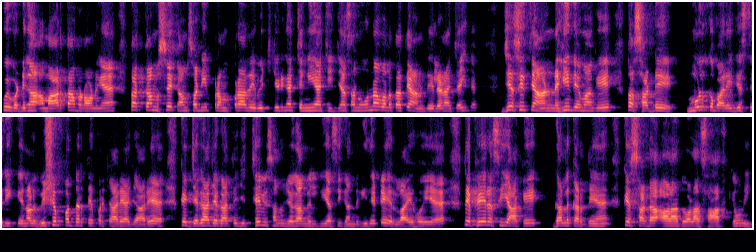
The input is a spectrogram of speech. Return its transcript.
ਕੋਈ ਵੱਡੀਆਂ ਇਮਾਰਤਾਂ ਬਣਾਉਣੀਆਂ ਤਾਂ ਕਮ ਸੇ ਕਮ ਸਾਡੀ ਪਰੰਪਰਾ ਦੇ ਵਿੱਚ ਜਿਹੜੀਆਂ ਚੰਗੀਆਂ ਚੀਜ਼ਾਂ ਸਾਨੂੰ ਉਹਨਾਂ ਵੱਲ ਤਾਂ ਧਿਆਨ ਦੇ ਲੈਣਾ ਚਾਹੀਦਾ ਜੇ ਅਸੀਂ ਧਿਆਨ ਨਹੀਂ ਦੇਵਾਂਗੇ, ਤਾਂ ਸਾਡੇ ਮੁਲਕ ਬਾਰੇ ਜਿਸ ਤਰੀਕੇ ਨਾਲ ਵਿਸ਼ਵ ਪੱਧਰ ਤੇ ਪ੍ਰਚਾਰਿਆ ਜਾ ਰਿਹਾ ਹੈ ਕਿ ਜਗ੍ਹਾ ਜਗ੍ਹਾ ਤੇ ਜਿੱਥੇ ਵੀ ਸਾਨੂੰ ਜਗ੍ਹਾ ਮਿਲਦੀ ਹੈ, ਅਸੀਂ ਗੰਦਗੀ ਦੇ ਢੇਰ ਲਾਏ ਹੋਏ ਹੈ ਤੇ ਫਿਰ ਅਸੀਂ ਆ ਕੇ ਗੱਲ ਕਰਦੇ ਹਾਂ ਕਿ ਸਾਡਾ ਆਲਾ ਦੁਆਲਾ ਸਾਫ਼ ਕਿਉਂ ਨਹੀਂ?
